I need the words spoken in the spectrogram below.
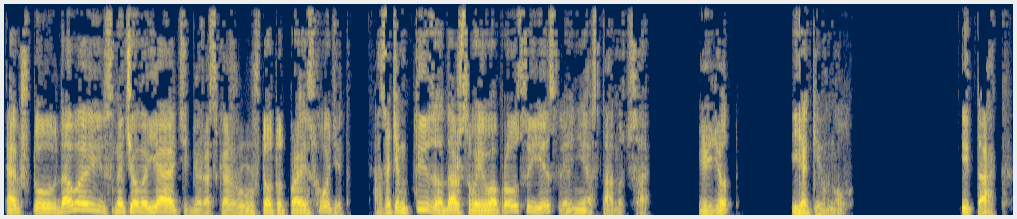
Так что давай сначала я тебе расскажу, что тут происходит, а затем ты задашь свои вопросы, если они останутся. Идет?» Я кивнул. Итак,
